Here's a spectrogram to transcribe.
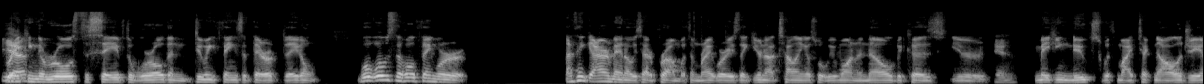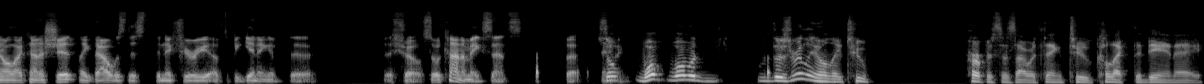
yeah, breaking the rules to save the world and doing things that they're they don't what, what was the whole thing where I think Iron Man always had a problem with him, right? Where he's like, "You're not telling us what we want to know because you're Yeah. making nukes with my technology and all that kind of shit." Like that was this the Nick Fury of the beginning of the the show, so it kind of makes sense. But So what what would there's really only two purposes I would think to collect the DNA.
